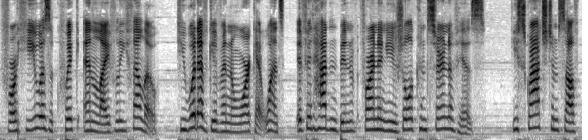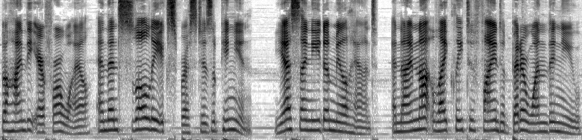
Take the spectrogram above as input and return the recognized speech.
for he was a quick and lively fellow. He would have given him work at once if it hadn't been for an unusual concern of his. He scratched himself behind the ear for a while and then slowly expressed his opinion. Yes, I need a mill hand, and I'm not likely to find a better one than you.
